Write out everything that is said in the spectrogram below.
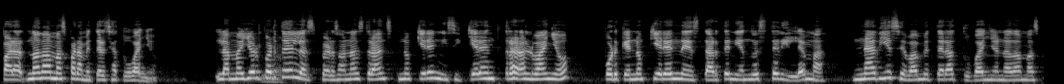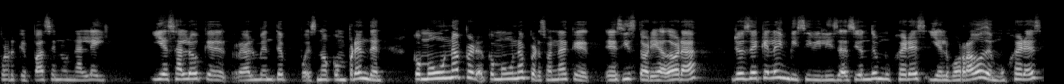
para nada más para meterse a tu baño. La mayor parte de las personas trans no quieren ni siquiera entrar al baño porque no quieren estar teniendo este dilema. Nadie se va a meter a tu baño nada más porque pasen una ley. Y es algo que realmente pues no comprenden. Como una, como una persona que es historiadora, yo sé que la invisibilización de mujeres y el borrado de mujeres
